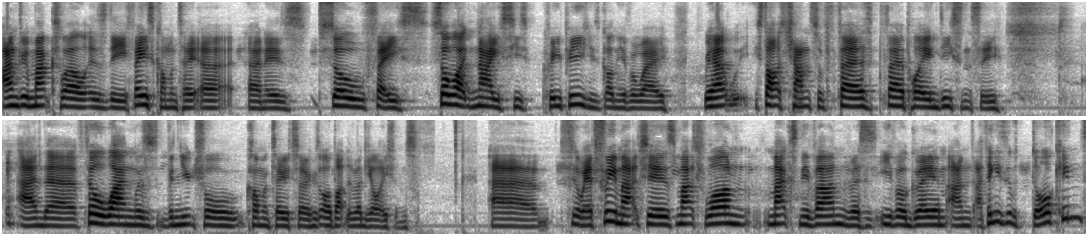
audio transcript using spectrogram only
Andrew Maxwell is the face commentator and is so face, so like nice. He's creepy. He's gone the other way. We have, he starts chants of fair, fair play and decency. And uh, Phil Wang was the neutral commentator who's all about the regulations. Um, so we had three matches. Match one, Max and Ivan versus Ivo Graham, and I think it was Dawkins,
